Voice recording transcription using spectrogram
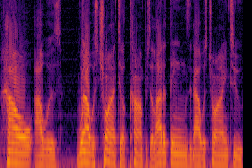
how I was, what I was trying to accomplish. A lot of things that I was trying to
